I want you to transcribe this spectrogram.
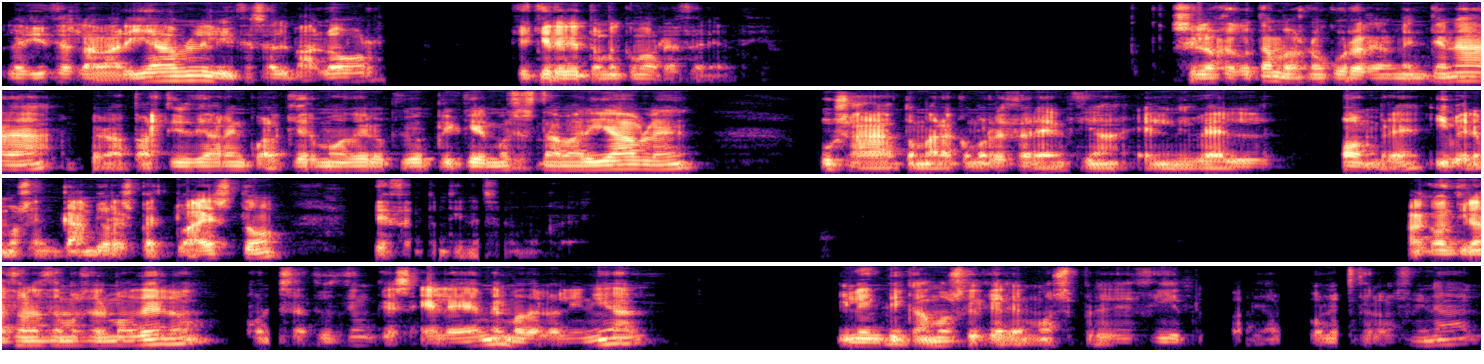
le dices la variable y le dices el valor que quiere que tome como referencia. Si lo ejecutamos no ocurre realmente nada, pero a partir de ahora en cualquier modelo que apliquemos esta variable, usará, tomará como referencia el nivel hombre y veremos en cambio respecto a esto qué efecto tiene ser mujer. A continuación hacemos el modelo con esta instrucción que es LM, modelo lineal, y le indicamos que queremos predecir la variable colesterol final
